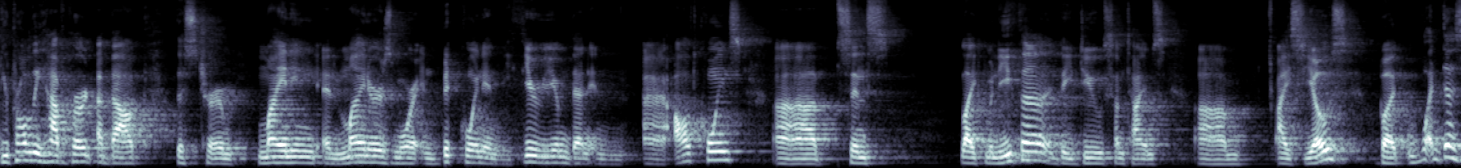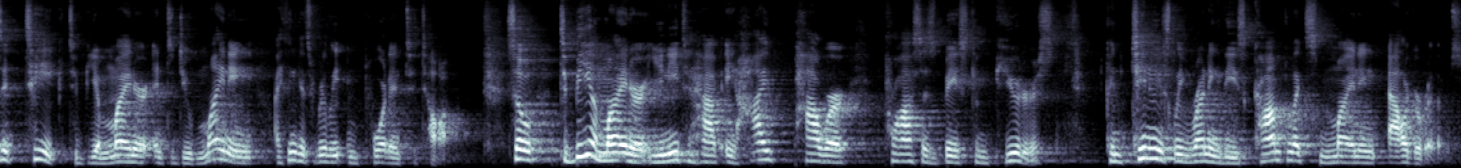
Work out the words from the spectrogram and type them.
You probably have heard about this term mining and miners more in Bitcoin and Ethereum than in uh, altcoins uh, since like Monetha, they do sometimes um, ICOs, but what does it take to be a miner and to do mining? I think it's really important to talk. So to be a miner, you need to have a high power process-based computers continuously running these complex mining algorithms.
